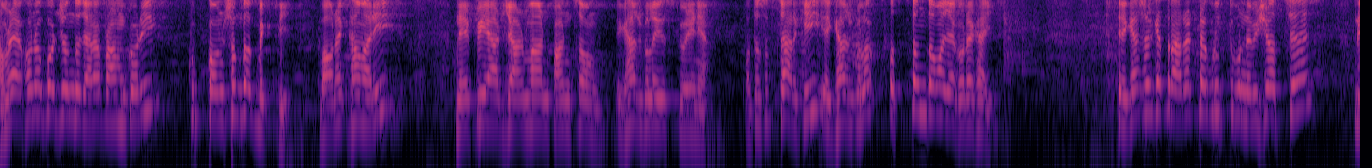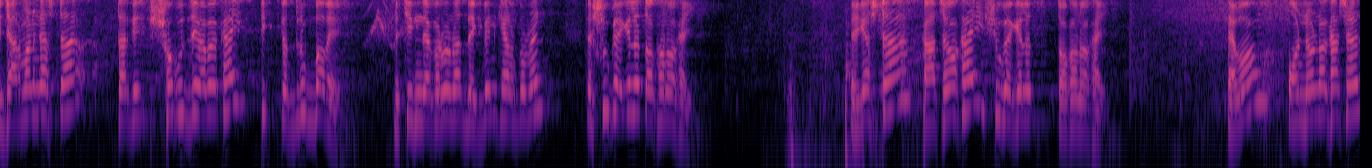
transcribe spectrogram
আমরা এখনও পর্যন্ত যারা ফার্ম করি, খুব কম সংখ্যক ব্যক্তি বা অনেক খামারি নেফিয়ার জার্মান ফানসং, এই ঘাসগুলো ইউজ করি না। অথচ আর কি, এই ঘাসগুলো অত্যন্ত মজা করে খাই। এই ঘাসের ক্ষেত্রে আরও একটা গুরুত্বপূর্ণ বিষয় হচ্ছে জার্মান গাছটা তার কি সবুজ যেভাবে খাই, ঠিক তদ্রুপভাবে চিন্তা করবেন বা দেখবেন, খেয়াল করবেন, এটা শুকায় গেলে তখনও খাই। এই গাছটা কাঁচাও খাই, শুকায় গেলে তখনও খাই। এবং অন্যান্য ঘাসের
